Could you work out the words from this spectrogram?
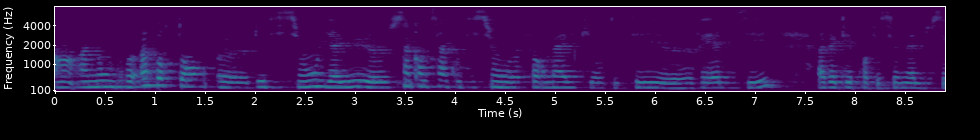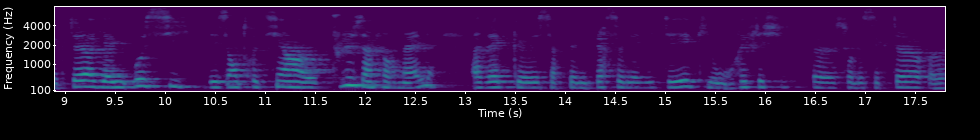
un, nombre important euh, d'auditions. Il y a eu 55 euh, auditions formelles qui ont été réalisées avec les professionnels du secteur. Il y a eu aussi des entretiens plus informels avec certaines personnalités qui ont réfléchi euh, sur le secteur euh,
